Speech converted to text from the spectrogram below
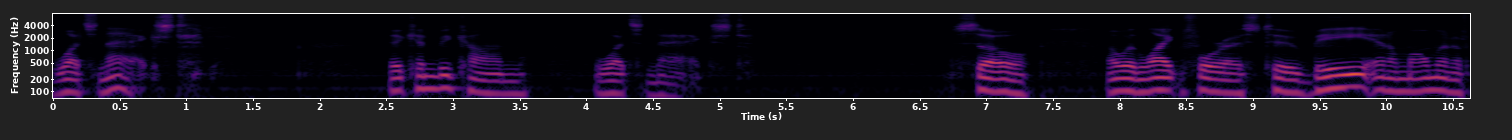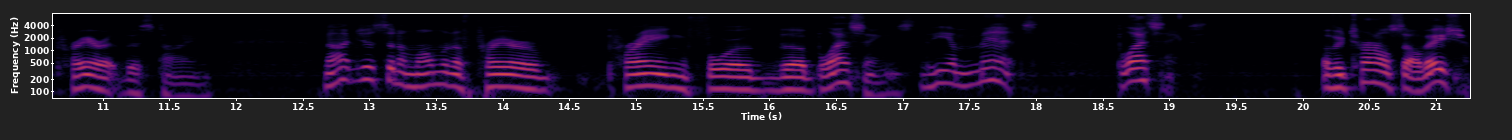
what's next? It can become what's next. So, I would like for us to be in a moment of prayer at this time. Not just in a moment of prayer praying for the blessings, the immense blessings of eternal salvation.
